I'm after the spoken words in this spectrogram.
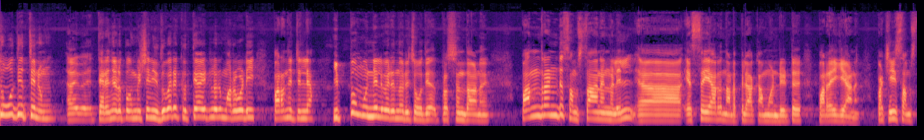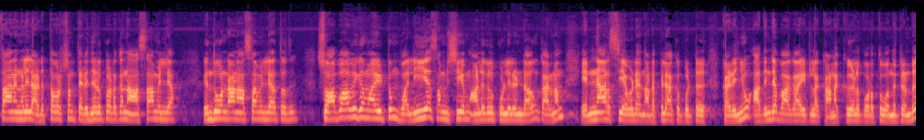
ചോദ്യത്തിനും തെരഞ്ഞെടുപ്പ് കമ്മീഷൻ ഇതുവരെ കൃത്യമായിട്ടുള്ള ഒരു മറുപടി പറഞ്ഞിട്ടില്ല. ഇപ്പം മുന്നിൽ വരുന്ന ഒരു ചോദ്യ പ്രശ്നം എന്താണ്? പന്ത്രണ്ട് സംസ്ഥാനങ്ങളിൽ എസ് ഐ ആർ നടപ്പിലാക്കാൻ വേണ്ടിയിട്ട് പറയുകയാണ്. പക്ഷേ ഈ സംസ്ഥാനങ്ങളിൽ അടുത്ത വർഷം തിരഞ്ഞെടുപ്പ് നടക്കുന്ന ആസാമില്ല. എന്തുകൊണ്ടാണ് ആസാം ഇല്ലാത്തത് സ്വാഭാവികമായിട്ടും വലിയ സംശയം ആളുകൾക്കുള്ളിലുണ്ടാവും. കാരണം എൻ ആർ സി അവിടെ നടപ്പിലാക്കപ്പെട്ട് കഴിഞ്ഞു. അതിന്റെ ഭാഗമായിട്ടുള്ള കണക്കുകൾ പുറത്തു വന്നിട്ടുണ്ട്.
